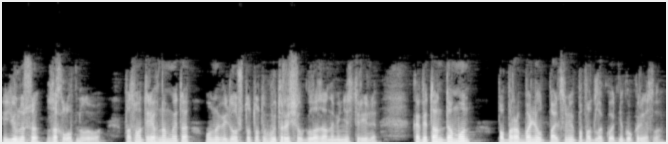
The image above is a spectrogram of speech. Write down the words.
и юноша захлопнул его. Посмотрев на Мэтта, он увидел, что тот вытаращил глаза на министреля. Капитан Дамон побарабанил пальцами по подлокотнику кресла.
